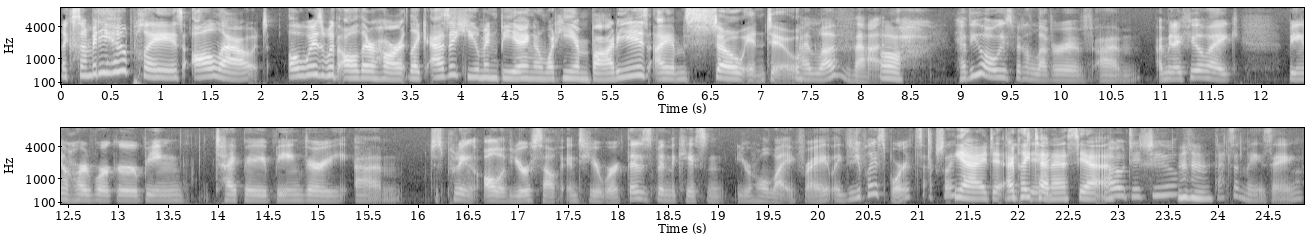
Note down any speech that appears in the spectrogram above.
Like somebody who plays all out, always with all their heart. Like as a human being and what he embodies, I am so into. I love that. Oh, Have you always been a lover of? Um, I mean, I feel like being a hard worker, being type A, being very um, just putting all of yourself into your work. That has been the case in your whole life, right? Like, did you play sports actually? yeah, I did. I You played did? tennis. Yeah. Oh, did you? Mm-hmm. That's amazing.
